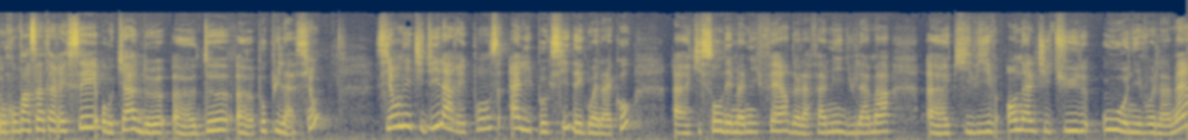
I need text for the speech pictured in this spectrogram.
Donc on va s'intéresser au cas de euh, deux populations. Si on étudie la réponse à l'hypoxie des guanacos, qui sont des mammifères de la famille du lama qui vivent en altitude ou au niveau de la mer,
